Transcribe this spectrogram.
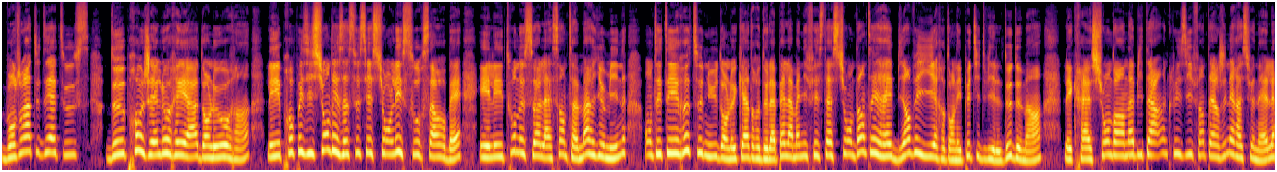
Bonjour à toutes et à tous. De projets lauréats dans le Haut-Rhin, les propositions des associations Les Sources à Orbay et les Tournesols à Sainte-Marie-aux-Mines ont été retenues dans le cadre de l'appel à manifestation d'intérêt bienveillir dans les petites villes de demain. Les créations d'un habitat inclusif intergénérationnel,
